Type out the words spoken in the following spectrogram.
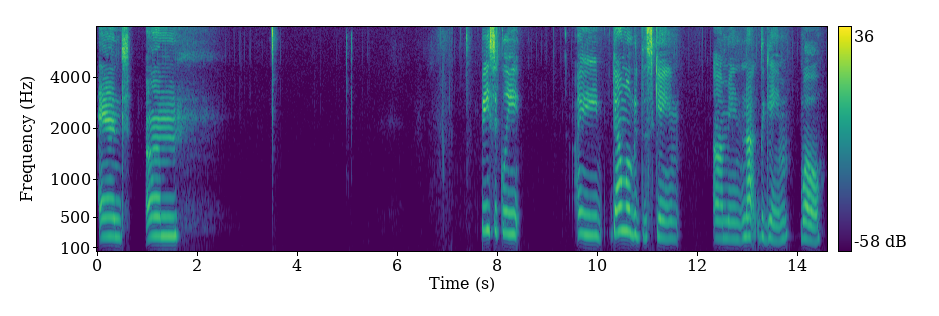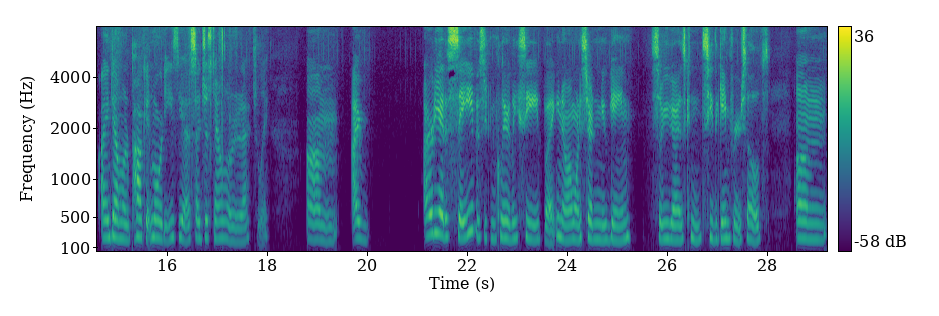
and, um, basically, I downloaded this game. I mean, not the game. Well, I downloaded Pocket Mortys. Yes, I just downloaded it actually. Um, I I already had a save, as you can clearly see, but you know, I want to start a new game so you guys can see the game for yourselves. Um,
